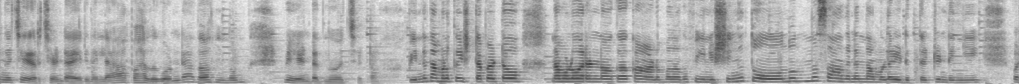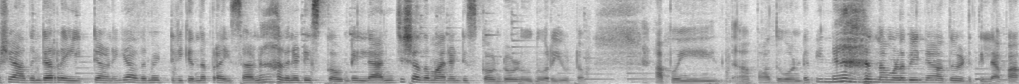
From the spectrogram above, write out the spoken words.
അങ്ങ് ചേർച്ചയുണ്ടായിരുന്നില്ല അപ്പോൾ അതുകൊണ്ട് അതൊന്നും വേണ്ടെന്ന് വെച്ചിട്ടോ. പിന്നെ നമ്മൾക്ക് ഇഷ്ടപ്പെട്ടോ? നമ്മൾ ഒരെണ്ണമൊക്കെ കാണുമ്പോൾ നമുക്ക് ഫിനിഷിങ് തോന്നുന്ന സാധനം നമ്മൾ എടുത്തിട്ടുണ്ടെങ്കിൽ പക്ഷേ അതിന്റെ റേറ്റ് ആണെങ്കിൽ അതും ഇട്ടിരിക്കുന്ന പ്രൈസാണ് അതിന് ഡിസ്കൗണ്ട് ഇല്ല. അഞ്ച് ശതമാനം ഡിസ്കൗണ്ട് ഉള്ളൂ എന്ന് പറയൂ കേട്ടോ അപ്പോൾ ഈ അപ്പോൾ അതുകൊണ്ട് പിന്നെ നമ്മൾ പിന്നെ അതും എടുത്തില്ല. അപ്പം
